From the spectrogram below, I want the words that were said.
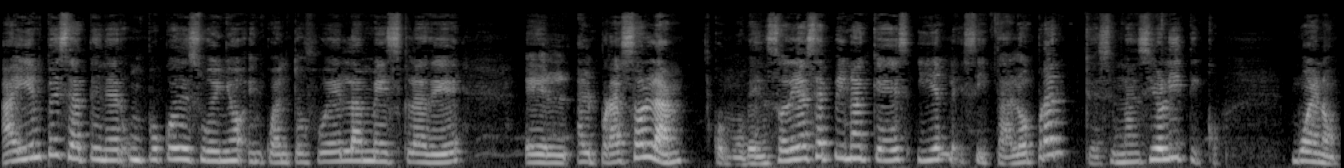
Ahí empecé a tener un poco de sueño en cuanto fue la mezcla de el alprazolam, como benzodiazepina que es, y el citalopram, que es un ansiolítico. Bueno,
